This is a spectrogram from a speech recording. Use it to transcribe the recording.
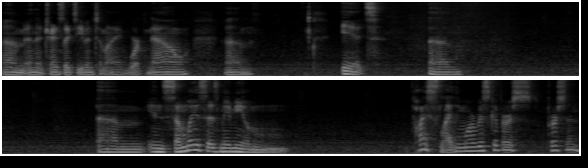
um, and it translates even to my work now um, it um, um, in some ways has made me a probably slightly more risk averse person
